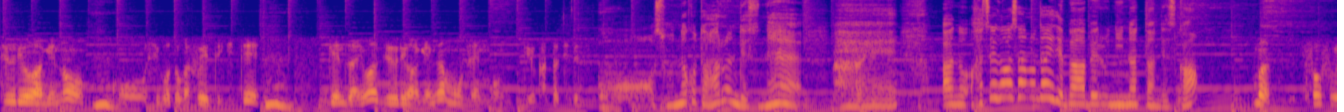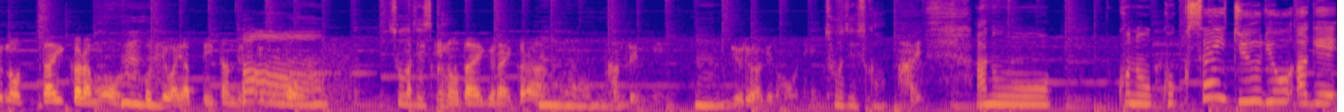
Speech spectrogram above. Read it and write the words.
重量上げのこう仕事が増えてきて、うん、現在は重量上げがもう専門っていう形です。おそんなことあるんですね。はい、あの長谷川さんの代でバーベルになったんですか？まあ祖父の代からも少しはやっていたんですけども、うんそうですか、父の代ぐらいからもう完全に重量上げの方に、うん、そうですか。はい。あのー、この国際重量挙げ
